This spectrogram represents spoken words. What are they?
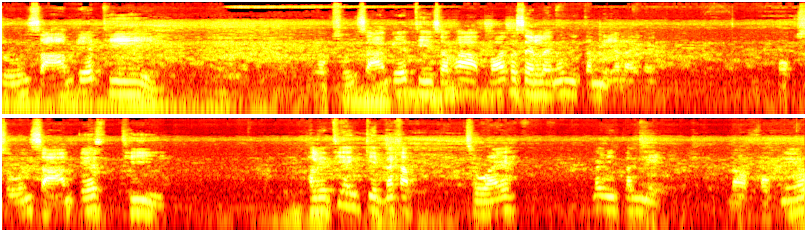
ศูนย์สาม ST หกศูนย์สาม ST สภาพร้อยเปอร์เซ็นต์เลยไม่มีตำหนิอะไรเลยหกศูนย์สาม ST ผลิตที่อังกฤษนะครับ สวยไม่มีตำหนิดอกหกนิ้ว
